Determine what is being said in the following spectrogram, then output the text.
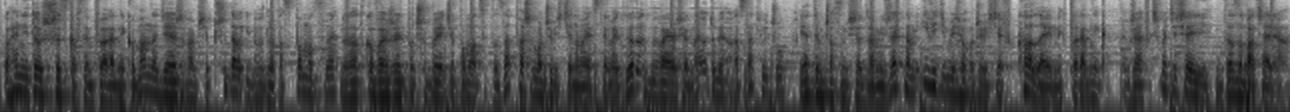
Kochani, to już wszystko w tym poradniku. Mam nadzieję, że Wam się przydał i był dla Was pomocny. Dodatkowo, jeżeli potrzebujecie pomocy, to zapraszam oczywiście na moje streamy, które odbywają się na YouTube oraz na Twitchu. Ja tymczasem się z Wami żegnam i widzimy się oczywiście w kolejnych poradnikach. Także trzymajcie się i do zobaczenia.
